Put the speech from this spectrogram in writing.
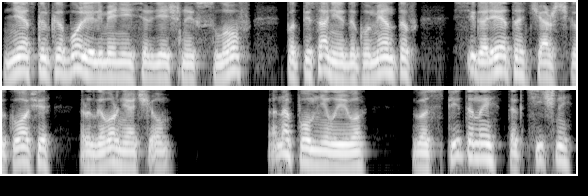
несколько более или менее сердечных слов, подписание документов, сигарета, чашечка кофе, разговор ни о чем. Она помнила его, воспитанный, тактичный,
